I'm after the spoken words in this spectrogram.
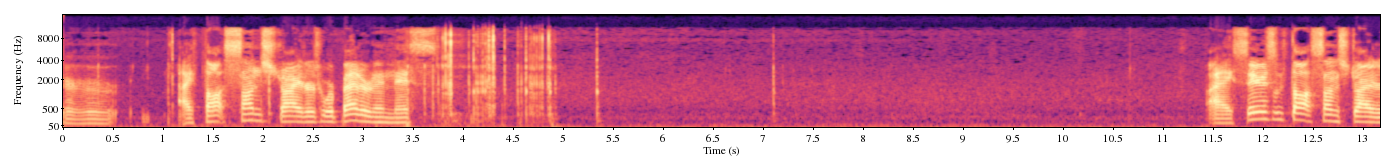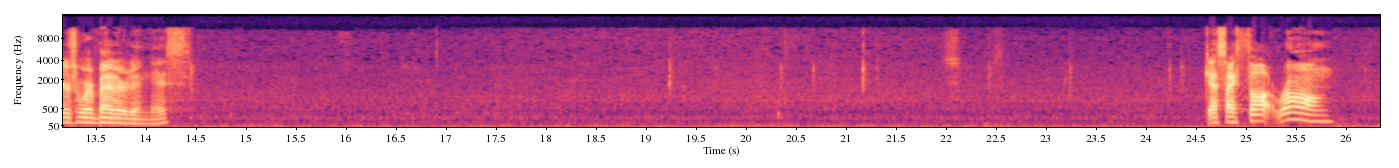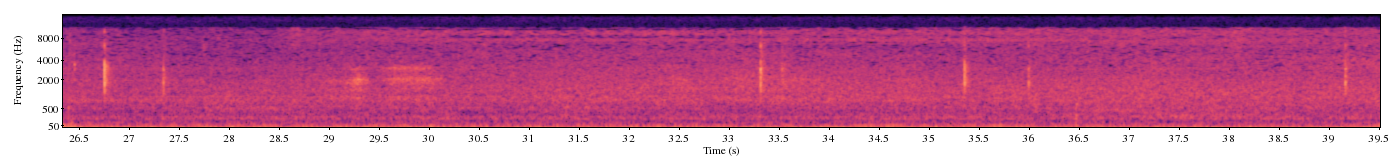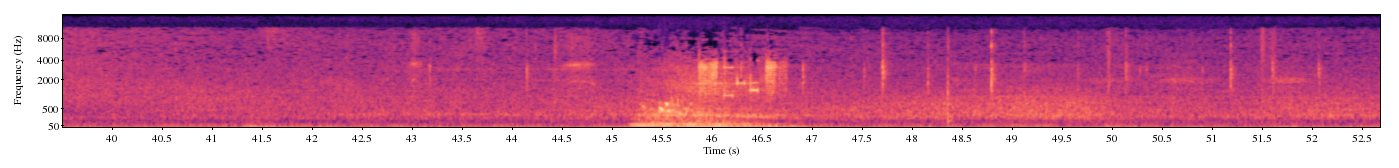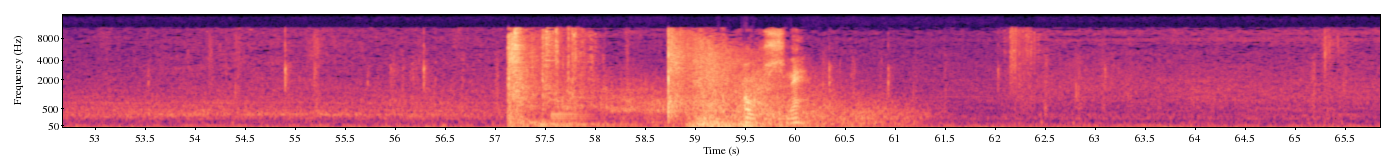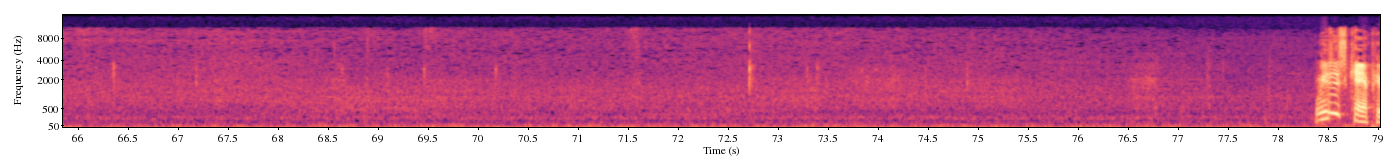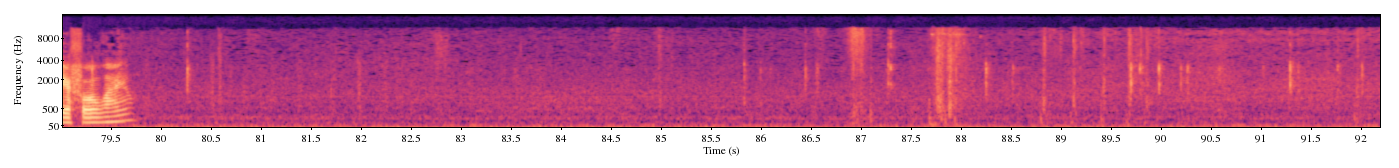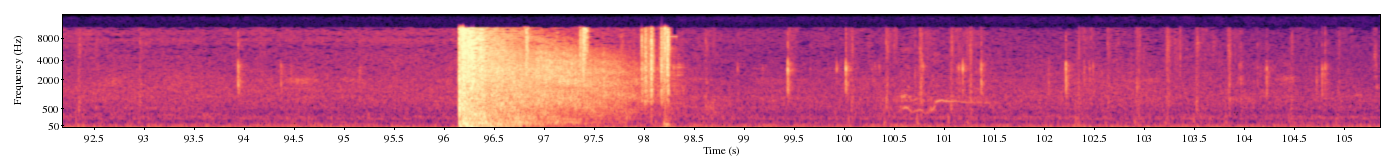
Er, I thought Sunstriders were better than this. I seriously thought Sunstriders were better than this. Guess I thought wrong. Oh snap. We just camp here for a while.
